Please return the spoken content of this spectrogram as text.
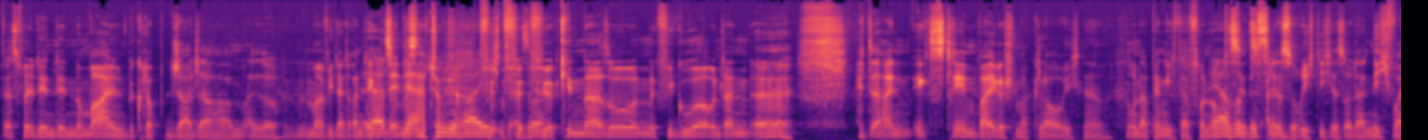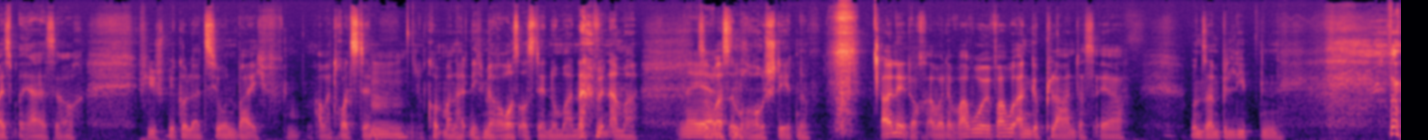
dass wir den, den normalen bekloppten Jar Jar haben. Also immer wieder dran denken ja, zu müssen. Der hat schon gereicht. Für, für, also. für Kinder so eine Figur und dann äh, hätte einen extremen Beigeschmack, glaube ich. Ne? Unabhängig davon, ob ja, das so jetzt alles so richtig ist oder nicht, weiß man ja, ist ja auch viel Spekulation bei. Ich, aber trotzdem mm. kommt man halt nicht mehr raus aus der Nummer, ne? wenn einmal naja, sowas im Raum steht. Ne? Ah, nee, doch, aber da war wohl, war wohl angeplant, dass er unseren beliebten,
